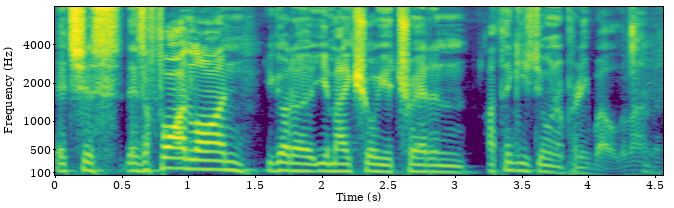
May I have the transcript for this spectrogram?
It's just there's a fine line. You got to you make sure you tread, and I think he's doing it pretty well at the moment.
